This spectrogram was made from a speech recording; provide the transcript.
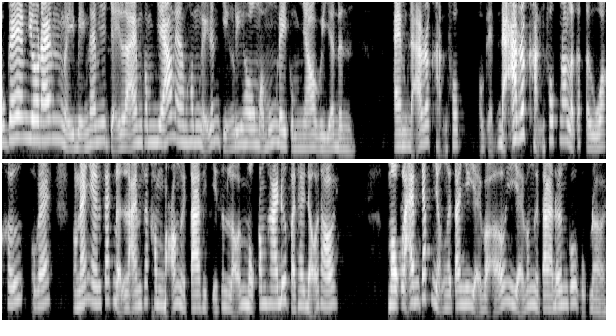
Ok em vô đây em nghị biện thêm với chị là em công giáo nên em không nghĩ đến chuyện ly hôn mà muốn đi cùng nhau vì gia đình. Em đã rất hạnh phúc. Ok đã rất hạnh phúc, nó là cái từ quá khứ ok còn nếu như em xác định là em sẽ không bỏ người ta thì chị xin lỗi, một trong hai đứa phải thay đổi thôi. Một là em chấp nhận người ta như vậy và ở như vậy với người ta là đến cuối cuộc đời.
